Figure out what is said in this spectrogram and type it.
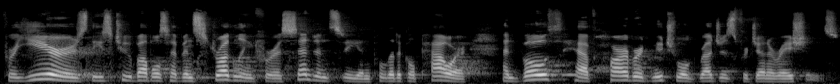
For years, these two bubbles have been struggling for ascendancy and political power, and both have harbored mutual grudges for generations,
